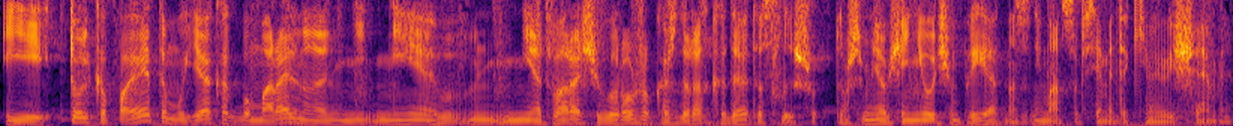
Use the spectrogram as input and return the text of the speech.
И только поэтому я как бы морально не, не отворачиваю рожу каждый раз, когда это слышу. Потому что мне вообще не очень приятно заниматься всеми такими вещами.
